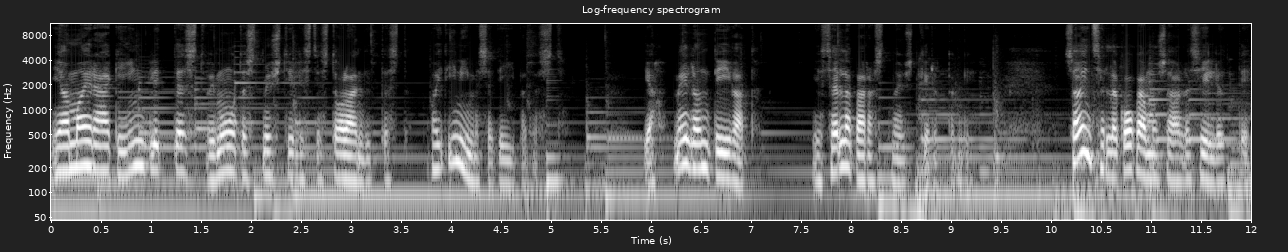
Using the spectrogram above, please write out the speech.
ja ma ei räägi inglitest või muudest müstilistest olenditest, vaid inimese tiibadest. jah, meil on tiivad ja sellepärast ma just kirjutangi sain selle kogemuse alles hiljuti.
